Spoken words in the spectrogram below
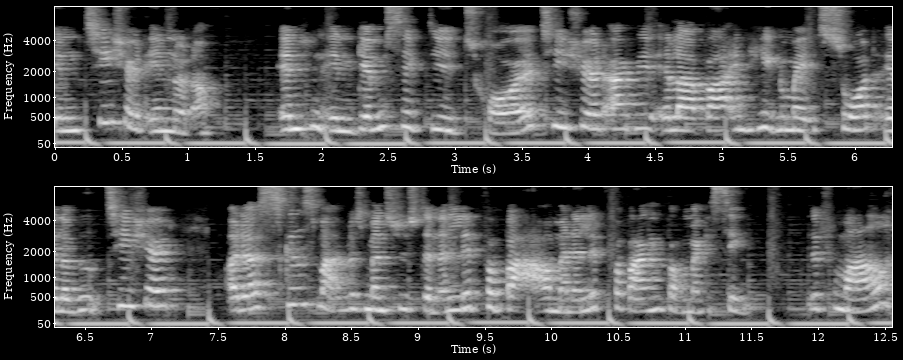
en t-shirt indenunder. Enten en gennemsigtig trøje t-shirt eller bare en helt normal sort eller hvid t-shirt. Og det er også skidesmart, hvis man synes, den er lidt for bar, og man er lidt for bange for, at man kan se lidt for meget.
